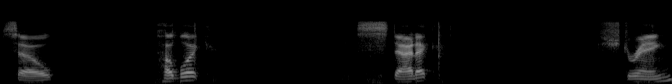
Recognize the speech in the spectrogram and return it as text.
So public static string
